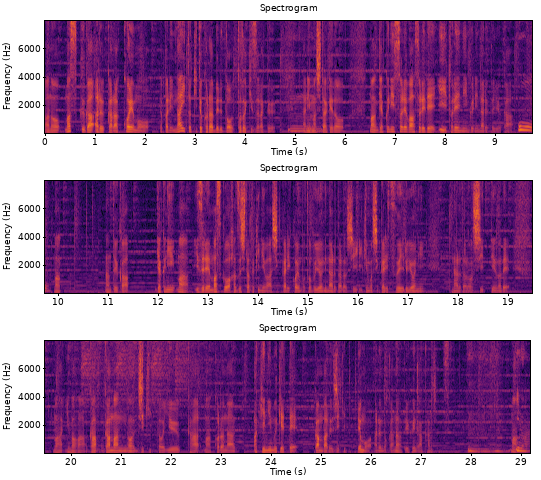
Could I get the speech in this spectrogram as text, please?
あのマスクがあるから声もやっぱりない時と比べると届きづらくなりましたけど、まあ、逆にそれはそれでいいトレーニングになるというか、まあ、なんというか逆に、まあ、いずれマスクを外した時にはしっかり声も飛ぶようになるだろうし息もしっかり吸えるようになるだろうしっていうので、まあ、今はが我慢の時期というか、まあ、コロナ明けに向けて頑張る時期でもあるのかなというふうには感じます。うんまあ、今。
